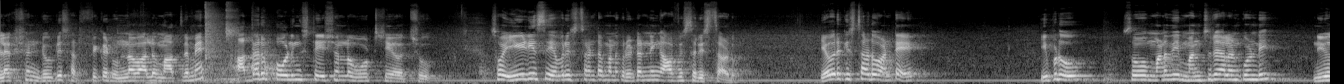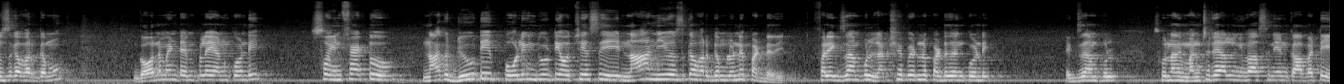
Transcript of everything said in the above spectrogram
ఎలక్షన్ డ్యూటీ సర్టిఫికెట్ ఉన్న వాళ్ళు మాత్రమే అదర్ పోలింగ్ స్టేషన్లో ఓటు చేయవచ్చు సో ఈడీసీ ఎవరు ఇస్తారంటే మనకు రిటర్నింగ్ ఆఫీసర్ ఇస్తాడు. ఎవరికి ఇస్తాడు అంటే ఇప్పుడు సో మనది మంచిర్యాల అనుకోండి నియోజకవర్గము గవర్నమెంట్ ఎంప్లాయీ అనుకోండి సో ఇన్ఫ్యాక్ట్ నాకు డ్యూటీ పోలింగ్ డ్యూటీ వచ్చేసి నా నియోజకవర్గంలోనే పడ్డది. ఫర్ ఎగ్జాంపుల్ లక్షపేటలో పడ్డది అనుకోండి. ఎగ్జాంపుల్ సో నాది మంచిర్యాల నివాసి నేను కాబట్టి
